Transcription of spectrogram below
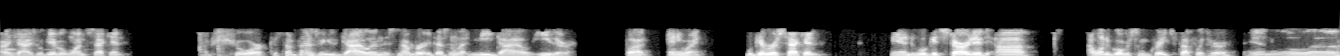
All right, guys, we'll give it one second. I'm sure, because sometimes when you dial in this number, it doesn't let me dial either. But anyway, we'll give her a second, and we'll get started. Uh, I want to go over some great stuff with her, and we'll, uh,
